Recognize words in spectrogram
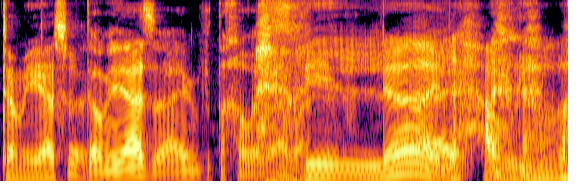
تمياسو تومياسو هاي منتخب اليابان. بالله لا حول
